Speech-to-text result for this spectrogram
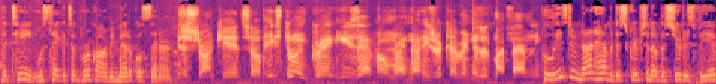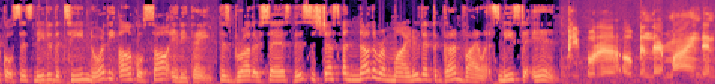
The teen was taken to Brooke Army Medical Center. He's a strong kid, so he's doing great. He's at home right now. He's recovering. He's with my family. Police do not have a description of the shooter's vehicle since neither the teen nor the uncle saw anything. His brother says this is just another reminder that the gun violence needs to end. People to open their mind and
